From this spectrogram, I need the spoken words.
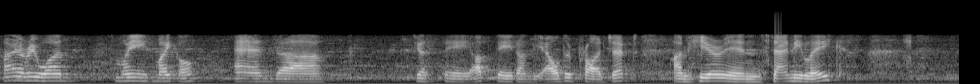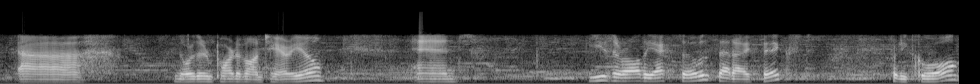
Hi everyone, it's me, Michael, and uh, just a update on the Elder project. I'm here in Sandy Lake, uh, northern part of Ontario, and these are all the XOs that I fixed. Pretty cool.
